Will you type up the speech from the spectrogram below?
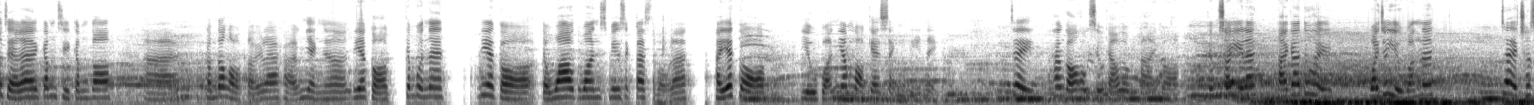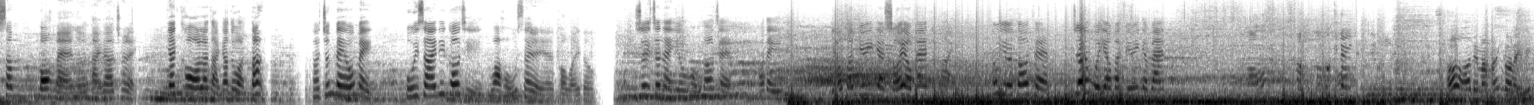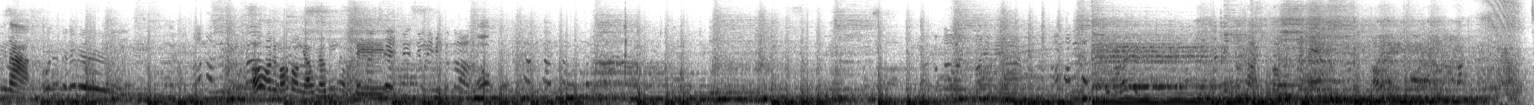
多謝咧，今次咁多誒咁、多樂隊咧響應啊！呢、一個根本咧，呢、一個 The Wild Ones Music Festival 咧係一個搖滾音樂嘅盛典嚟嘅，即係香港好少搞到咁大個，咁所以咧大家都係為咗搖滾咧，即係出心搏命啊！大家出嚟一 call 咧，大家都話得，啊準備好未？背晒啲歌詞，哇好犀利啊！各位都。所以真係要好多謝我哋有份表演嘅所有 band，同埋都要多謝將會有份表演嘅 band。好，我哋慢慢過嚟呢邊啦。好，呢邊呢邊。好，我哋望一望右手邊同事。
